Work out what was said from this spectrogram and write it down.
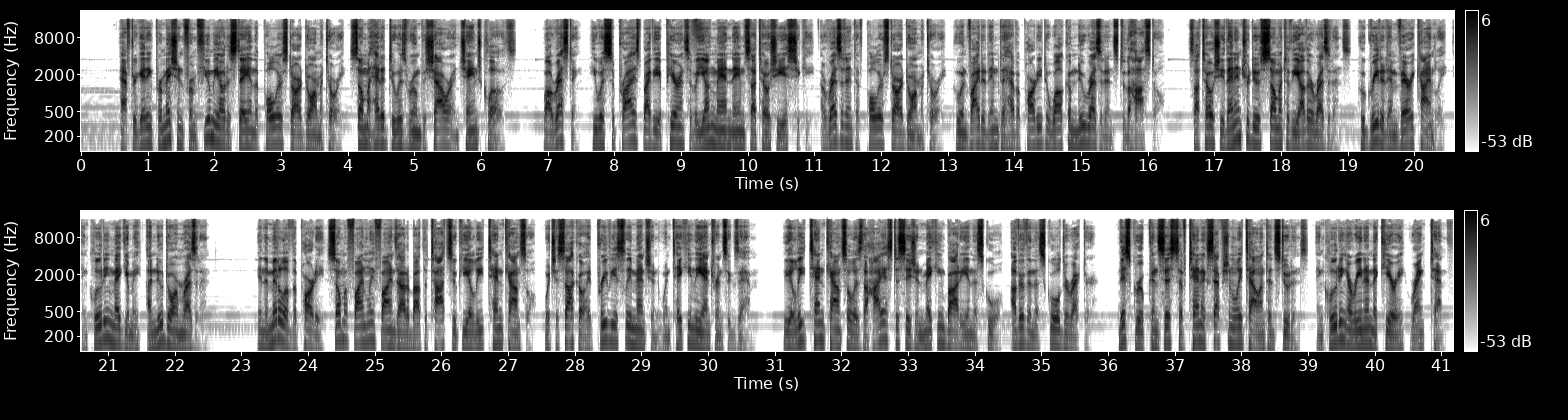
After getting permission from Fumio to stay in the Polar Star dormitory, Soma headed to his room to shower and change clothes. While resting, he was surprised by the appearance of a young man named Satoshi Isshiki, a resident of Polar Star dormitory, who invited him to have a party to welcome new residents to the hostel. Satoshi then introduced Soma to the other residents, who greeted him very kindly, including Megumi, a new dorm resident. In the middle of the party, Soma finally finds out about the Totsuki Elite 10 Council, which Hisako had previously mentioned when taking the entrance exam. The Elite 10 Council is the highest decision-making body in the school, other than the school director. This group consists of 10 exceptionally talented students, including Erina Nakiri, ranked 10th.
